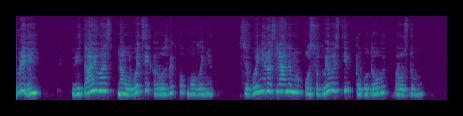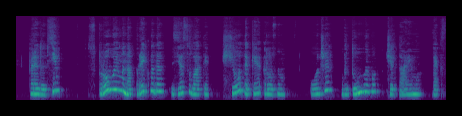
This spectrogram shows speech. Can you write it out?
Добрий день! Вітаю вас на уроці розвитку мовлення. Сьогодні розглянемо особливості побудови роздуму. Передусім, спробуємо на прикладах з'ясувати, що таке роздум. Отже, вдумливо читаємо текст.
